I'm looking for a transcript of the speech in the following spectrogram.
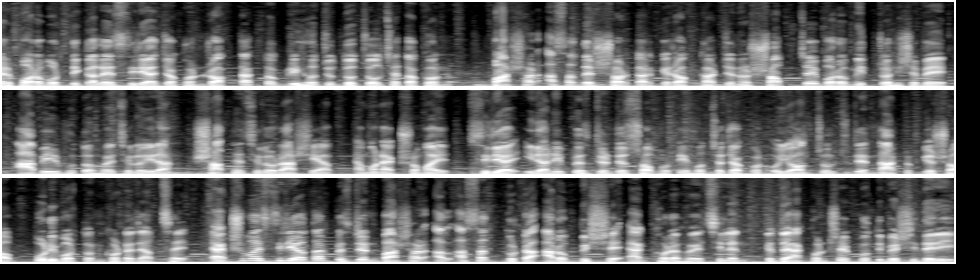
এর পরবর্তীকালে সিরিয়া যখন রক্তাক্ত গৃহযুদ্ধ চলছে, তখন বাশার আসাদের সরকারকে রক্ষার জন্য সবচেয়ে বড় মিত্র হিসেবে আবির্ভূত হয়েছিল ইরান। সাথে ছিল রাশিয়া। এমন এক সময় সিরিয়ায় ইরানি প্রেসিডেন্টের সফরটি হচ্ছে যখন ওই অঞ্চলটিতে নাটকীয় সব পরিবর্তন ঘটে যাচ্ছে। একসময় সিরিয়া তার প্রেসিডেন্ট বাশার আল আসাদ গোটা আরব বিশ্বে একঘরে হয়েছিলেন। কিন্তু এখন সেই প্রতিবেশীদেরই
